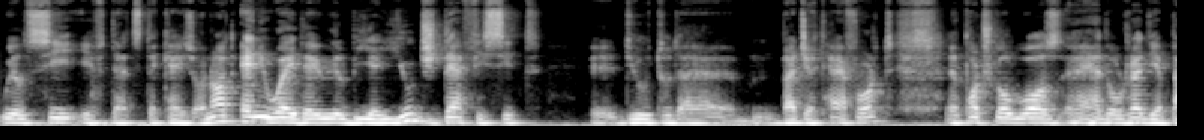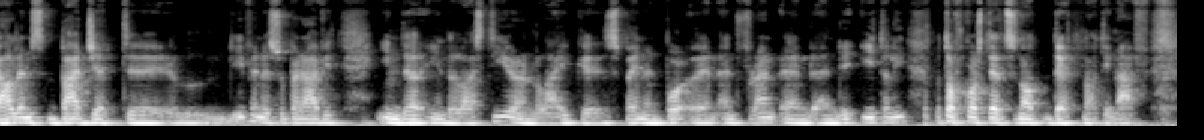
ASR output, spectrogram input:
We'll see if that's the case or not. Anyway, there will be a huge deficit Uh, due to the um, budget effort. Uh, Portugal was uh, had already a balanced budget, uh, um, even a superavit in the in the last year, unlike uh, Spain and and and, France and and Italy. But of course, that's not that's not enough,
